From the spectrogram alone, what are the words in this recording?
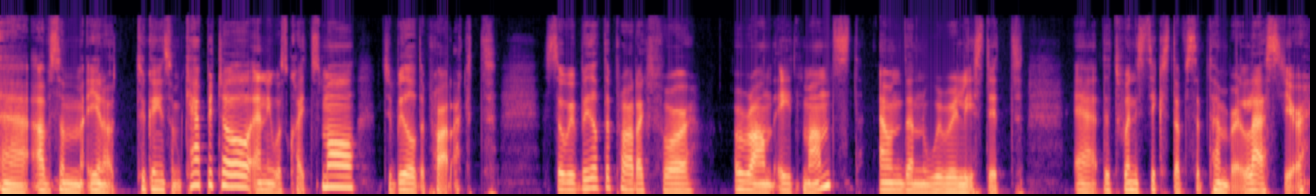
uh, of some, you know, took in some capital, and it was quite small to build the product. So we built the product for around eight months, and then we released it uh, the 26th of September last year,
